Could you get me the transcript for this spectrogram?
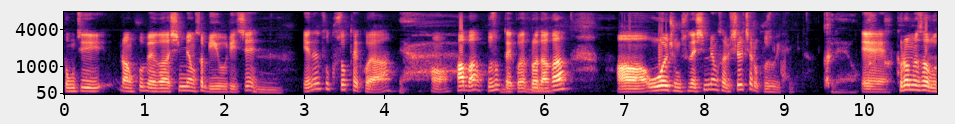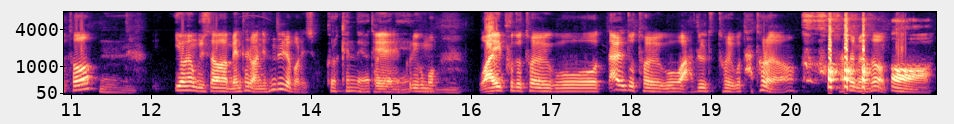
동지랑 후배가 신명섭 이우일이지. 음. 얘네도 구속될 거야. 야. 어, 봐봐, 구속될 거야. 음. 그러다가 어, 5월 중순에 신명섭이 실제로 구속이 됩니다. 그래요. 예, 그러면서부터 음. 이화영 부지사가 멘탈이 완전 흔들려 버리죠. 그렇겠네요, 당연히. 예, 그리고 뭐 음. 와이프도 털고 딸도 털고 아들도 털고 다 털어요. 다 털면서 어.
